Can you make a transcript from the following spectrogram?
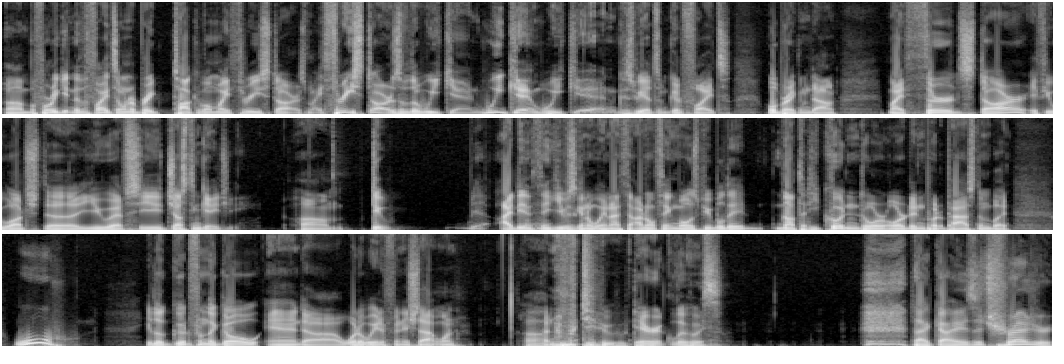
Uh, before we get into the fights, I want to break talk about my three stars. My three stars of the weekend, weekend, weekend, because we had some good fights. We'll break them down. My third star, if you watched the UFC, Justin Gaethje. Um, dude, I didn't think he was going to win. I, th- I don't think most people did. Not that he couldn't or, or didn't put it past him, but woo, he looked good from the go. And uh, what a way to finish that one. Uh, number two, Derek Lewis. that guy is a treasure.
